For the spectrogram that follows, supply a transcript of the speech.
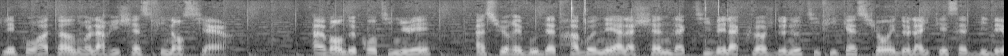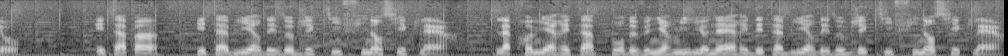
clés pour atteindre la richesse financière. Avant de continuer, assurez-vous d'être abonné à la chaîne d'activer la cloche de notification et de liker cette vidéo. Étape 1. Établir des objectifs financiers clairs. La première étape pour devenir millionnaire est d'établir des objectifs financiers clairs.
